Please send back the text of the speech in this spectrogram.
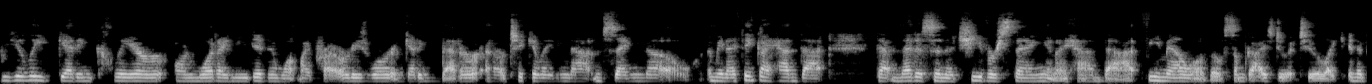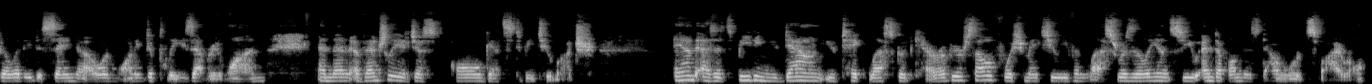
really getting clear on what I needed and what my priorities were and getting better at articulating that and saying no. I mean, I think I had that, that medicine achievers thing and I had that female, although some guys do it too, like inability to say no and wanting to please everyone. And then eventually it just all gets to be too much. And as it's beating you down, you take less good care of yourself, which makes you even less resilient. So you end up on this downward spiral.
